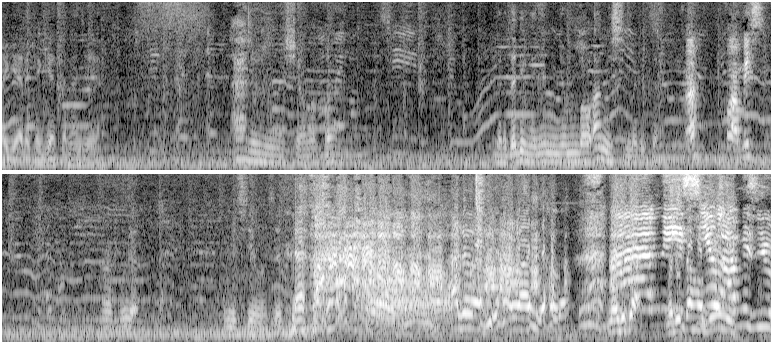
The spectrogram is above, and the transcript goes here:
Lagi ada kegiatan aja ya. Aduh, Masya Allah, Pak. Dari tadi nggak nyium bau amis Mbak Dita. Hah? Kok amis? Nah, enggak. Amis ya maksudnya. Aduh, Masya Allah, Masya Allah. Mbak Dita, Mbak Amis Dita hobi you, amis you.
